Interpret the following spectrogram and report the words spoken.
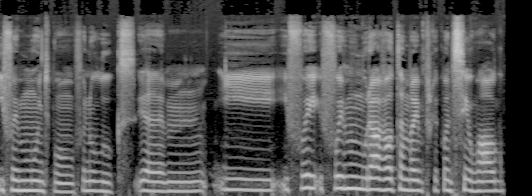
e foi muito bom, foi no Lux um, e, e foi, foi memorável também porque aconteceu algo.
